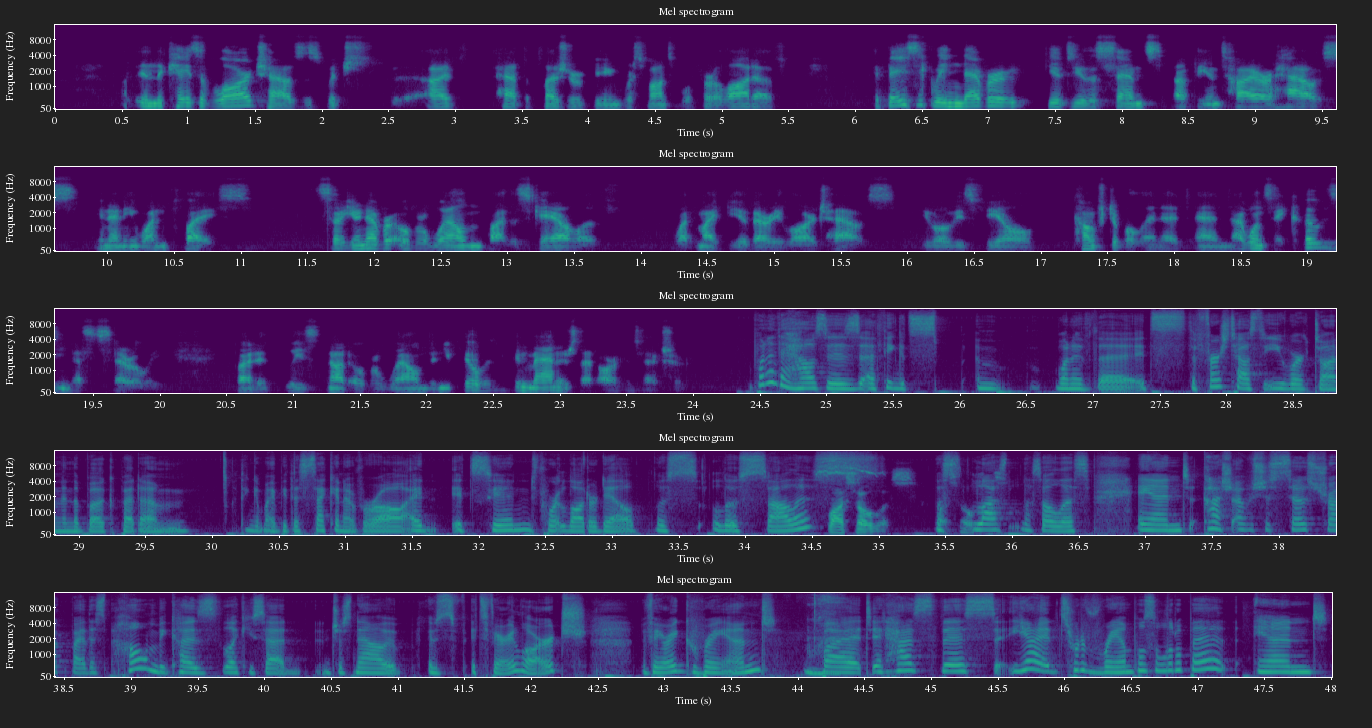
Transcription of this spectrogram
In the case of large houses, which I've had the pleasure of being responsible for a lot of, it basically never gives you the sense of the entire house in any one place. So you're never overwhelmed by the scale of what might be a very large house. You always feel comfortable in it, and I won't say cozy necessarily, but at least not overwhelmed, and you feel that you can manage that architecture. One of the houses, I think it's um, one of the, it's the first house that you worked on in the book, but um, I think it might be the second overall. I, it's in Fort Lauderdale, Los Los Salas. Las Olas. Las, Las, Las Olas. And gosh, I was just so struck by this home because, like you said just now, it, it was, it's very large, very grand, mm-hmm. but it has this, yeah, it sort of rambles a little bit. And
